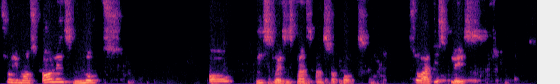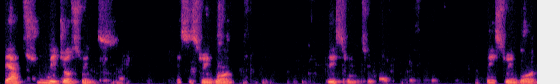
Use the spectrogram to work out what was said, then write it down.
So you must always note all these resistance and support. So at this place, there are two major swings. This is swing one, this swing two. This swing one,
